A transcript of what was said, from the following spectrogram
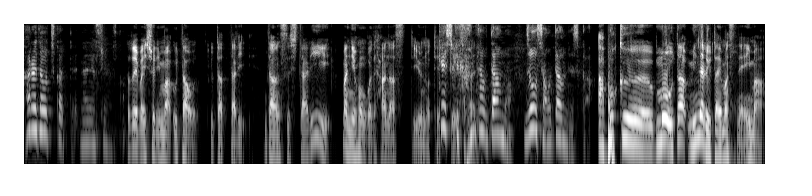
体を使って何をするんですか？例えば一緒にまあ歌を歌ったり、ダンスしたり、まあ日本語で話すっていうのを徹ケイスケ君底したり。歌歌うの？ゾウさん歌うんですか？あ、僕も歌、みんなで歌いますね、今。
